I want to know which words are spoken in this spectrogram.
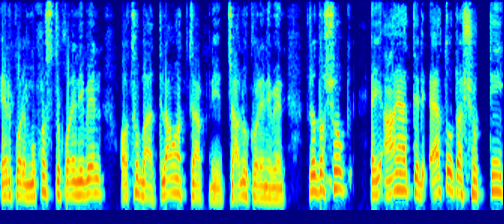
এরপরে মুখস্থ করে নেবেন অথবা তেলাওয়াতটা আপনি চালু করে নেবেন প্রিয় দর্শক এই আয়াতের এতটা শক্তি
